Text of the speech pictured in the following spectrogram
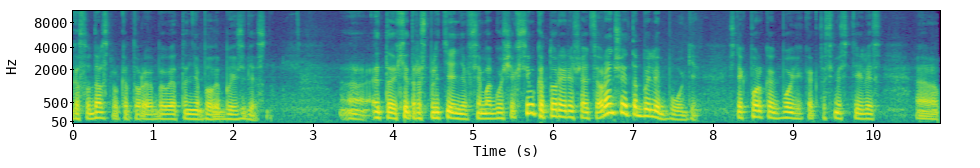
государства, которое бы это не было бы известно. Э, это хитросплетение всемогущих сил, которые решают все. Раньше это были боги. С тех пор, как боги как-то сместились э,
